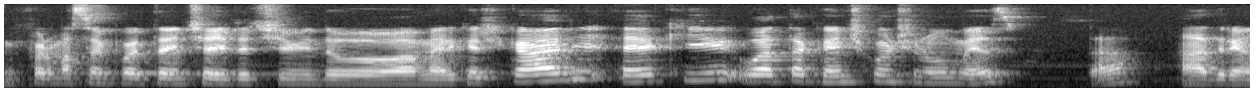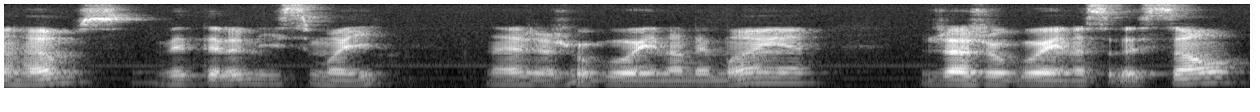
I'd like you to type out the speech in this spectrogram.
informação importante aí do time do América de Cali é que o atacante continua o mesmo, tá? Adrian Ramos, veteraníssimo aí, né? Já jogou aí na Alemanha, já jogou aí na seleção,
